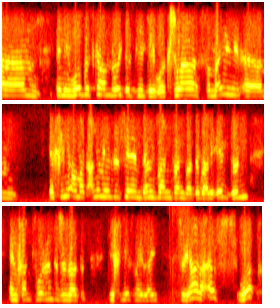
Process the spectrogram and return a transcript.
Ehm um, en die hoop beskam nooit dat jy werk. So vir my ehm um, ek gee nie om wat ander mense sê en ding van van wat ook al ek doen en gaan vorentoe soos wat die gees my lei. So ja, daar is hoop.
